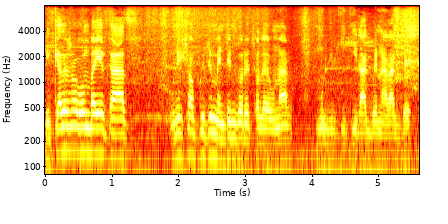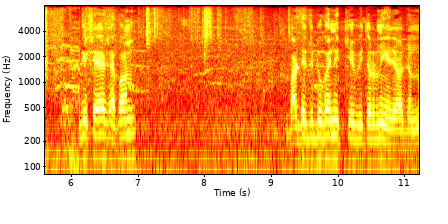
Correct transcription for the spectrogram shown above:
বিখ্যাত শ্রবণ ভাইয়ের কাজ, উনি সব কিছু মেনটেন করে চলে ওনার, মুরগির কী কী লাগবে, না লাগবে। শেষ এখন বাটিতে ঢুকাই নিচ্ছে ভিতরে নিয়ে যাওয়ার জন্য।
